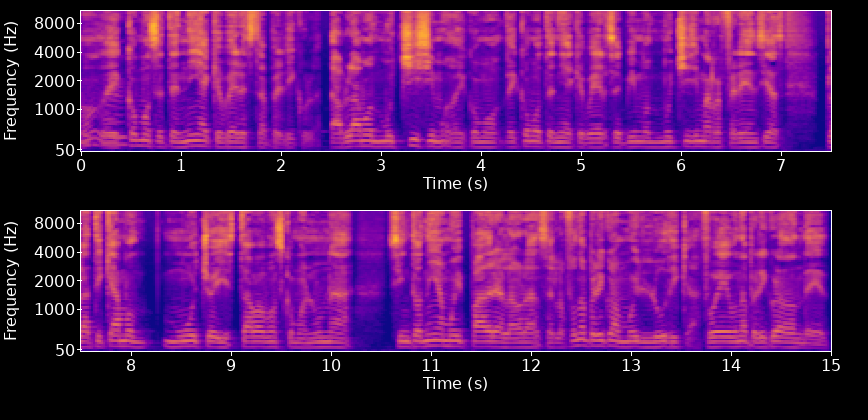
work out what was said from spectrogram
¿no? De cómo se tenía que ver esta película. Hablamos muchísimo de cómo, de cómo tenía que verse, vimos muchísimas referencias, platicamos mucho y estábamos como en una sintonía muy padre a la hora de hacerlo. Fue una película muy lúdica. Fue una película donde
